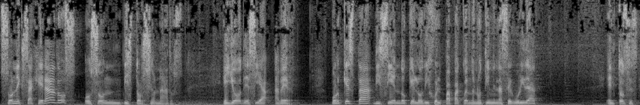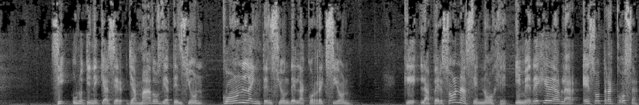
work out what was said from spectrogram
son exagerados o son distorsionados. Y yo decía, a ver, ¿por qué está diciendo que lo dijo el Papa cuando no tiene la seguridad? Entonces, sí, uno tiene que hacer llamados de atención con la intención de la corrección. Que la persona se enoje y me deje de hablar es otra cosa,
